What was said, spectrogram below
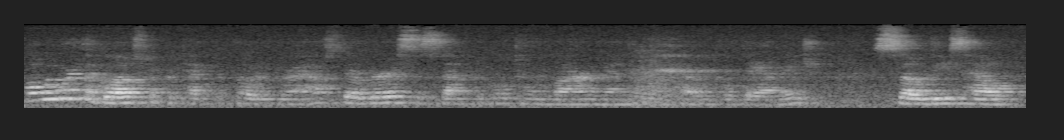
Well, we wear the gloves to protect the photographs. They're very susceptible to environmental and chemical damage. So these help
